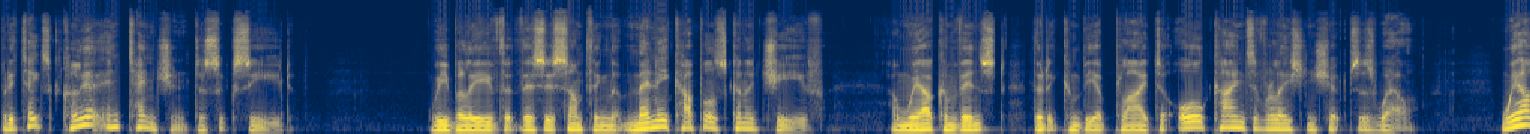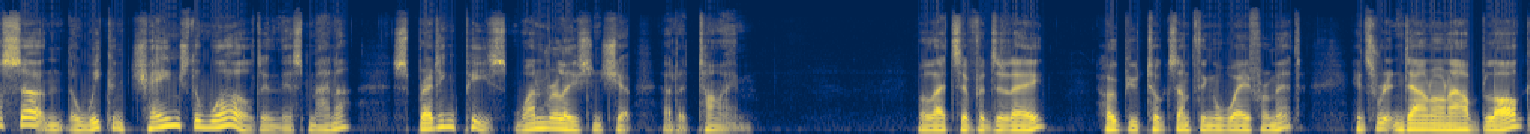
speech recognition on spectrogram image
but it takes clear intention to succeed. We believe that this is something that many couples can achieve and we are convinced that it can be applied to all kinds of relationships as well. We are certain that we can change the world in this manner, spreading peace one relationship at a time. Well, that's it for today. Hope you took something away from it. It's written down on our blog.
